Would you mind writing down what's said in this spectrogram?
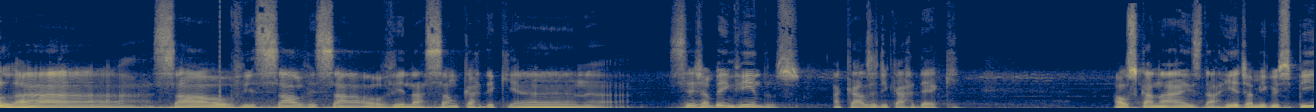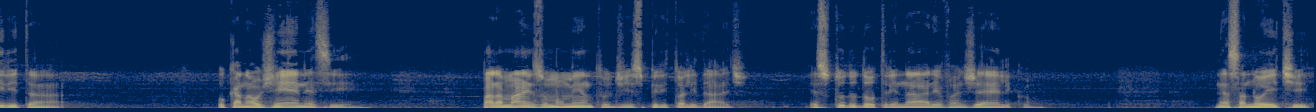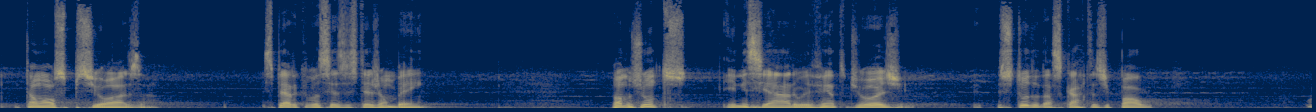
Olá! Salve, salve, salve, nação kardeciana! Sejam bem-vindos à Casa de Kardec, aos canais da Rede Amigo Espírita, o canal Gênesis, para mais um momento de espiritualidade, estudo doutrinário evangélico, nessa noite tão auspiciosa Espero que vocês estejam bem. Vamos juntos iniciar o evento de hoje, estudo das cartas de Paulo,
